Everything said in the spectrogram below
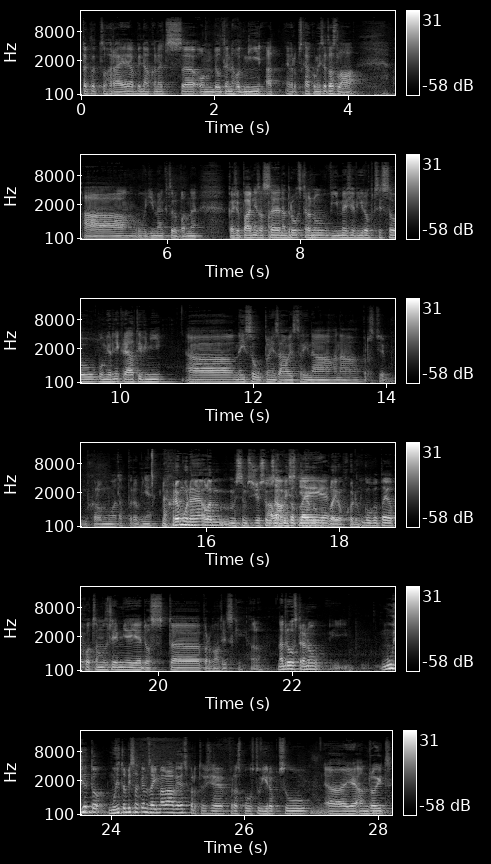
takhle to hraje, aby nakonec eh, on byl ten hodný a Evropská komise ta zlá a uvidíme, jak to dopadne. Každopádně zase na druhou stranu víme, že výrobci jsou poměrně kreativní, a nejsou úplně závislí na, na prostě Chromu a tak podobně. Na Chromu ne, ale myslím si, že jsou ale závislí Google Play, na Google Play obchodu. Google Play obchod samozřejmě je dost uh, problematický. Ano. Na druhou stranu může to, může to být celkem zajímavá věc, protože pro spoustu výrobců uh, je Android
